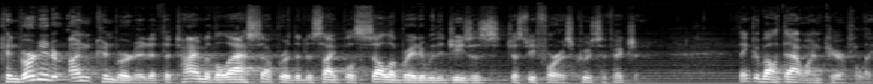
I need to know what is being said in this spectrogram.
converted or unconverted at the time of the Last Supper the disciples celebrated with Jesus just before his crucifixion? Think about that one carefully.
